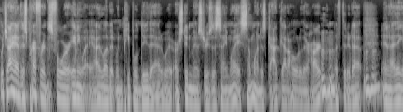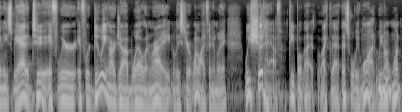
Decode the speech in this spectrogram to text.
which I have this preference for anyway. I love it when people do that. Our student ministry is the same way. Someone has God got a hold of their heart mm-hmm. and lifted it up, mm-hmm. and I think it needs to be added too. If we're if we're doing our job well and right, at least here at One Life anyway, we should have people that like that. That's what we want. Mm-hmm. We don't mm-hmm. want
